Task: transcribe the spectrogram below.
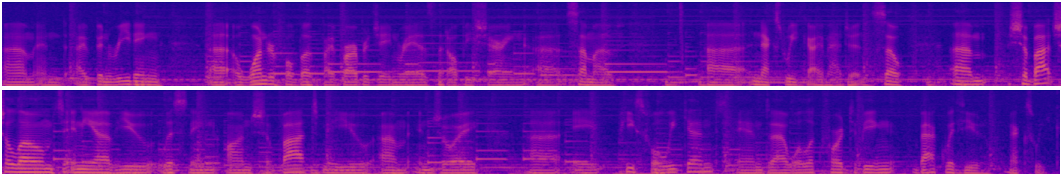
Um, and I've been reading uh, a wonderful book by Barbara Jane Reyes that I'll be sharing uh, some of. Uh, next week, I imagine. So, um, Shabbat Shalom to any of you listening on Shabbat. May you um, enjoy uh, a peaceful weekend, and uh, we'll look forward to being back with you next week.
